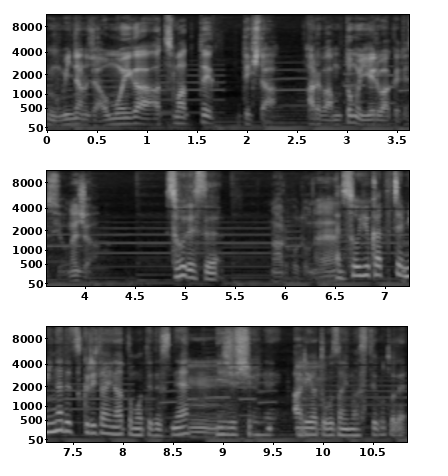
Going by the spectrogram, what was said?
え。もうみんなのじゃあ思いが集まってできたアルバムとも言えるわけですよねじゃそうです。あなるほどね。あそういう形でみんなで作りたいなと思ってですね、うん。20周年ありがとうございますということで、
